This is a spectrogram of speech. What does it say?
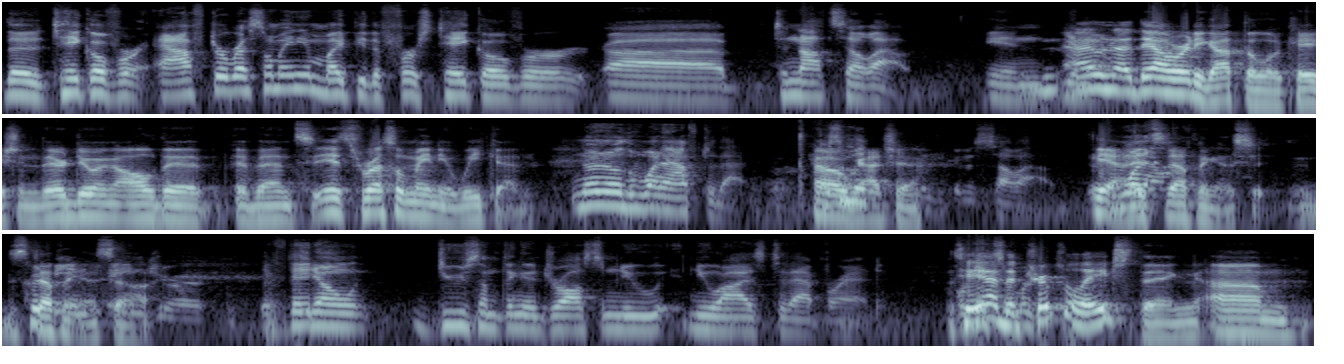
the takeover after WrestleMania might be the first takeover uh, to not sell out. In I don't know, they already got the location. They're doing all the events. It's WrestleMania weekend. No, no, the one after that. Oh, gotcha. Going to sell out. Yeah, it's definitely going to. It's definitely going to sell. If they don't do something to draw some new new eyes to that brand. So yeah, the Triple H thing. Um,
